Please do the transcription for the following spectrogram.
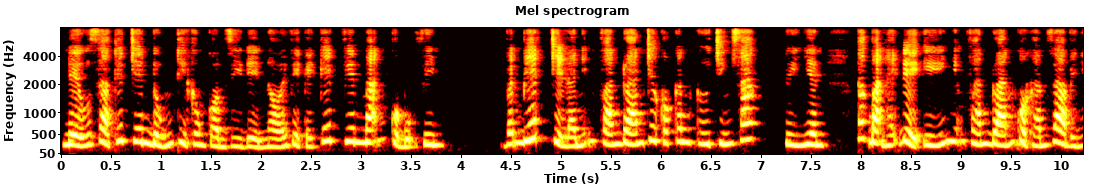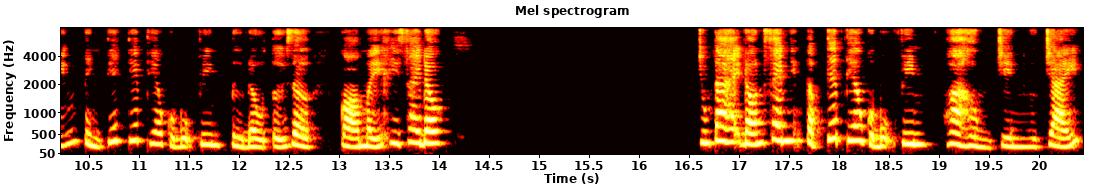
nếu giả thuyết trên đúng thì không còn gì để nói về cái kết viên mãn của bộ phim. Vẫn biết chỉ là những phán đoán chưa có căn cứ chính xác, tuy nhiên, các bạn hãy để ý những phán đoán của khán giả về những tình tiết tiếp theo của bộ phim từ đầu tới giờ có mấy khi sai đâu. Chúng ta hãy đón xem những tập tiếp theo của bộ phim Hoa hồng trên ngực trái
